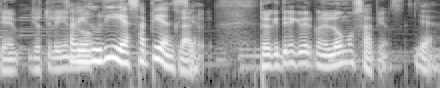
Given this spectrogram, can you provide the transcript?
Tiene- yo estoy leyendo... Sabiduría, sapiencia. Claro, pero que tiene que ver con el Homo sapiens. Ya, Eh,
